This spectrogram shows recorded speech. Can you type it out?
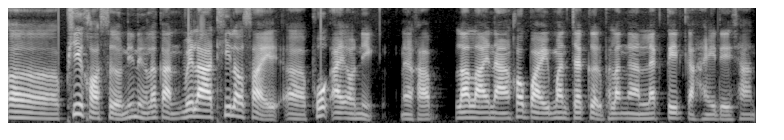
เอ่อพี่ขอเสริมนิดหนึ่งแล้วกัน เวลาที่เราใส่เอ่อพวกไอออนิกนะครับละลายน้ำเข้าไปมันจะเกิดพลังงานแลคติสกับไฮเดชัน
